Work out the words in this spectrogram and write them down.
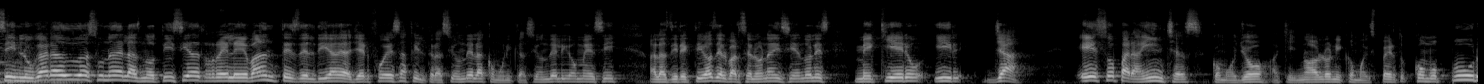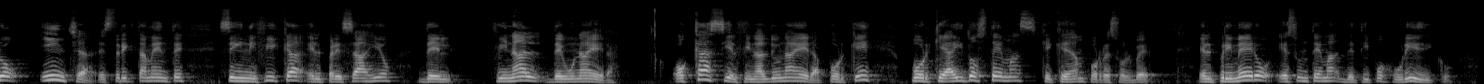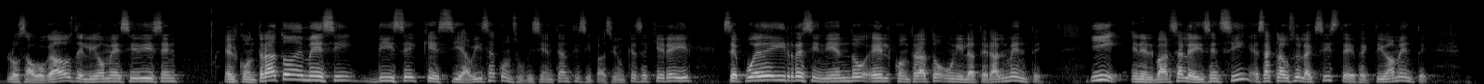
Sin lugar a dudas, una de las noticias relevantes del día de ayer fue esa filtración de la comunicación de Leo Messi a las directivas del Barcelona diciéndoles, me quiero ir ya. Eso para hinchas como yo, aquí no hablo ni como experto, como puro hincha estrictamente, significa el presagio del final de una era, o casi el final de una era. ¿Por qué? Porque hay dos temas que quedan por resolver. El primero es un tema de tipo jurídico los abogados de Leo Messi dicen, el contrato de Messi dice que si avisa con suficiente anticipación que se quiere ir, se puede ir rescindiendo el contrato unilateralmente. Y en el Barça le dicen, sí, esa cláusula existe, efectivamente.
